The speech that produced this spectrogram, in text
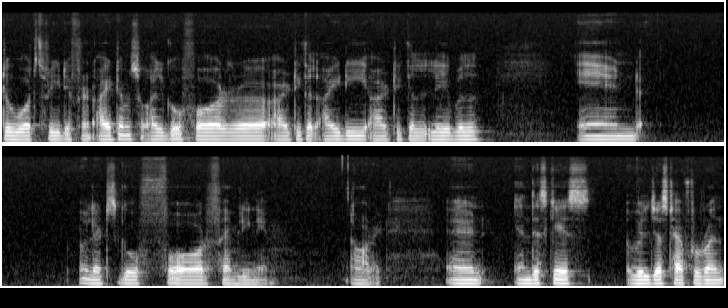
two or three different items. So I'll go for uh, article ID article label and let's go for family name. All right. And in this case we'll just have to run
